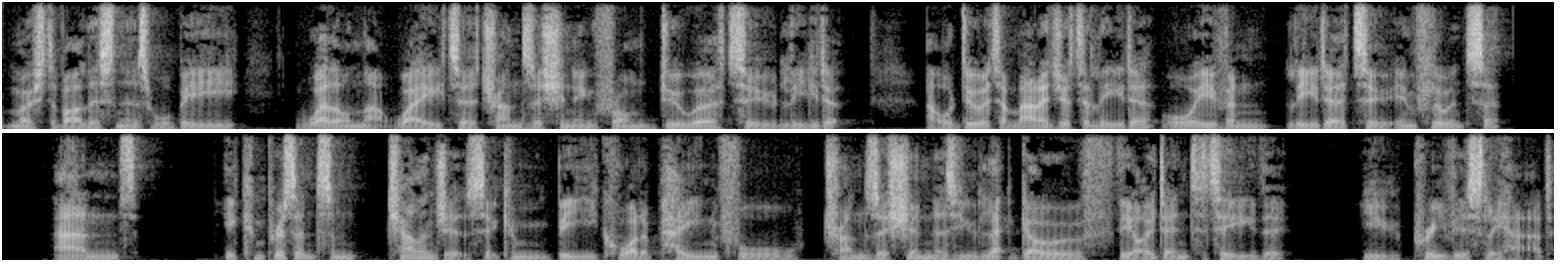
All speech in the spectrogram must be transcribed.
most of our listeners will be well on that way to transitioning from doer to leader, or doer to manager to leader, or even leader to influencer. And it can present some challenges. It can be quite a painful transition as you let go of the identity that you previously had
